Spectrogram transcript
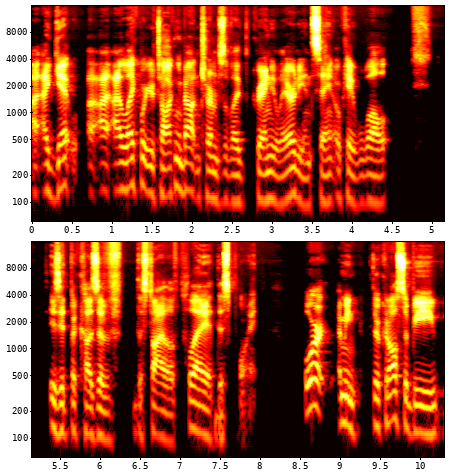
I, I get I, I like what you're talking about in terms of like granularity and saying, okay, well, is it because of the style of play at this point? Or, I mean, there could also be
